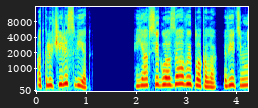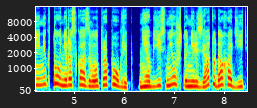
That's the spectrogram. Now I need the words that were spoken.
отключили свет. Я все глаза выплакала, ведь мне никто не рассказывал про погреб, не объяснил, что нельзя туда ходить,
